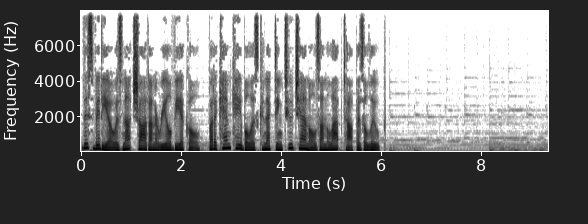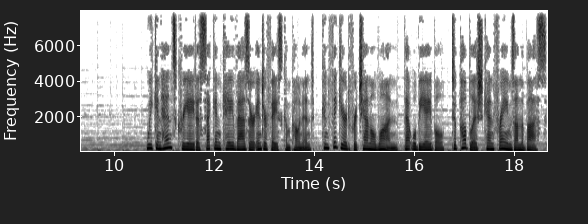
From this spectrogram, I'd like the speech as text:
This video is not shot on a real vehicle, but a CAN cable is connecting two channels on the laptop as a loop. We can hence create a second Kvaser interface component, configured for channel 1, that will be able to publish CAN frames on the bus.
